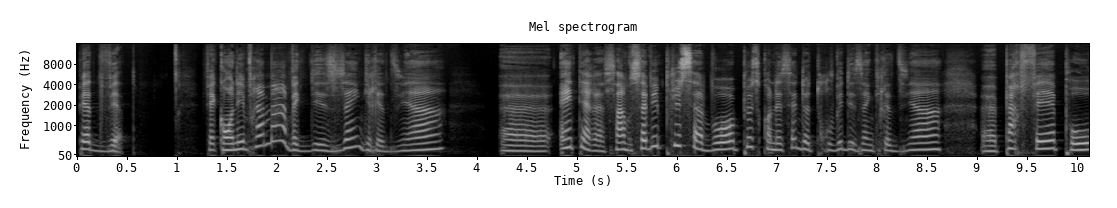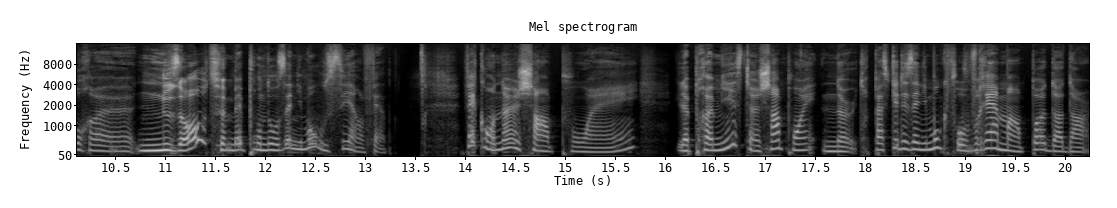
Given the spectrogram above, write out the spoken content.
Pet Vet. Fait qu'on est vraiment avec des ingrédients euh, intéressants. Vous savez, plus ça va, plus qu'on essaie de trouver des ingrédients euh, parfaits pour nous autres, mais pour nos animaux aussi, en fait. Fait qu'on a un shampoing. Le premier, c'est un shampoing neutre parce qu'il y a des animaux qui ne faut vraiment pas d'odeur.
